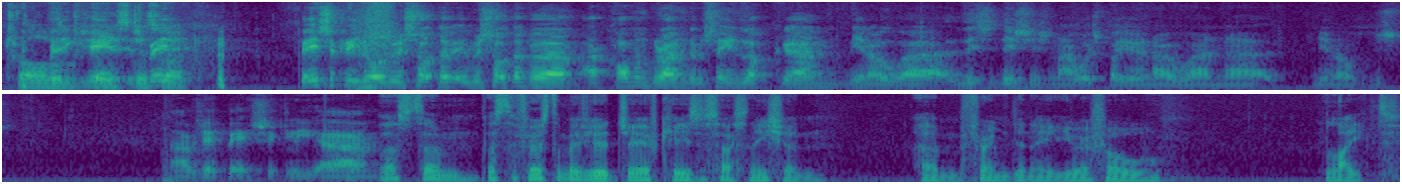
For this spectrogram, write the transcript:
troll based as well. Basically, though, it was sort of it was sort of um, a common ground of saying, look, um, you know, uh, this this isn't ours, but you know, and uh, you know, just, that was it basically. Um, that's um that's the first time I've heard JFK's assassination um, framed in a UFO light.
